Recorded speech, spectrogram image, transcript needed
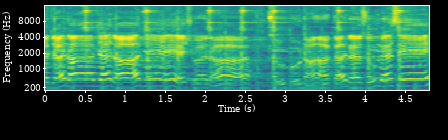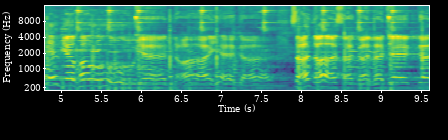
ज राज राजेश्वर। सुगुणाकर सुरसेव्य भूयदायक सदा सकल जगदानन्द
